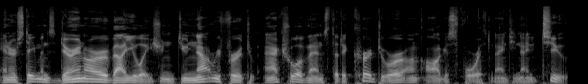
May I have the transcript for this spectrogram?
and her statements during our evaluation do not refer to actual events that occurred to her on August 4th, 1992.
